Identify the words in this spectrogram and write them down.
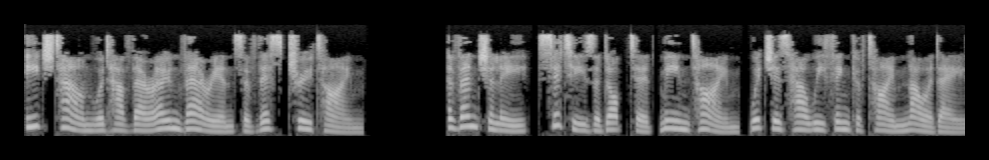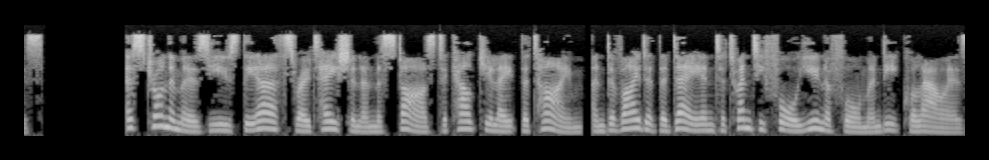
Each town would have their own variants of this true time. Eventually, cities adopted mean time, which is how we think of time nowadays. Astronomers used the Earth's rotation and the stars to calculate the time, and divided the day into 24 uniform and equal hours.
